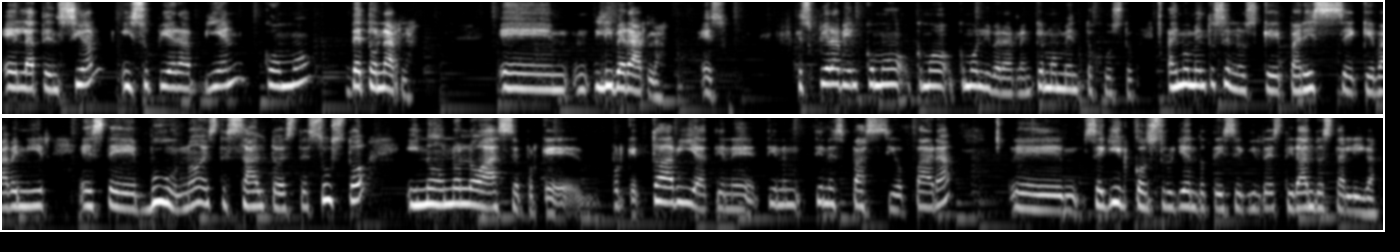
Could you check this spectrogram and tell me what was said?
eh, la tensión y supiera bien cómo detonarla, em, liberarla, eso. Que supiera bien cómo, cómo, cómo liberarla, en qué momento justo. Hay momentos en los que parece que va a venir este boom, ¿no? Este salto, este susto, y no, no lo hace porque, porque todavía tiene, tiene, tiene espacio para eh, seguir construyéndote y seguir estirando esta liga.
